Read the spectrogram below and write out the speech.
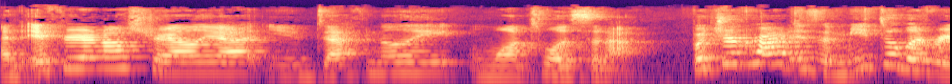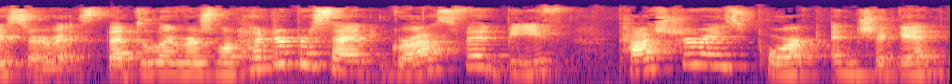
And if you're in Australia, you definitely want to listen up. ButcherCrowd is a meat delivery service that delivers 100% grass-fed beef, pasture-raised pork and chicken,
